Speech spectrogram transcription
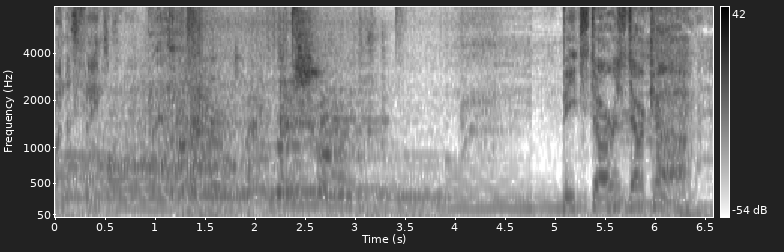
J1, das Flames. BeatStars.com.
